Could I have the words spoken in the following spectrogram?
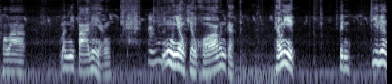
เพราะว่ามันมีปลามีหยังหางงูเหี่ยวเขียวขอมันกะแถวนี้เป็นที่เรื่อง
